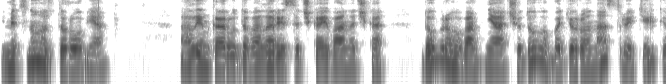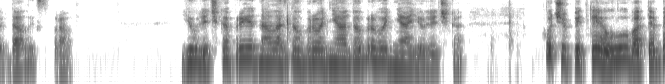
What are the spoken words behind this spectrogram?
і міцного здоров'я. Галинка Рудова, Ларисочка, Іваночка, доброго вам дня, чудового бадьорого настрою, тільки вдалих справ. Юлічка приєдналась, доброго дня, доброго дня, Юлічка. Хочу піти у АТБ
